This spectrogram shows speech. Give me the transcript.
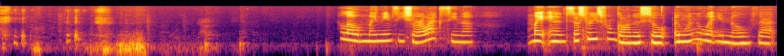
Hello, my name is Ishara Laxina. My ancestry is from Ghana, so I want to let you know that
